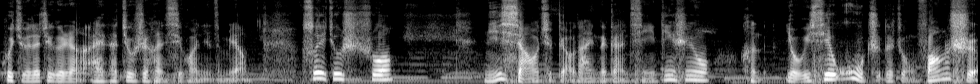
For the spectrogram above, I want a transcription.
会觉得这个人哎他就是很喜欢你怎么样？所以就是说，你想要去表达你的感情，一定是用很有一些物质的这种方式。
